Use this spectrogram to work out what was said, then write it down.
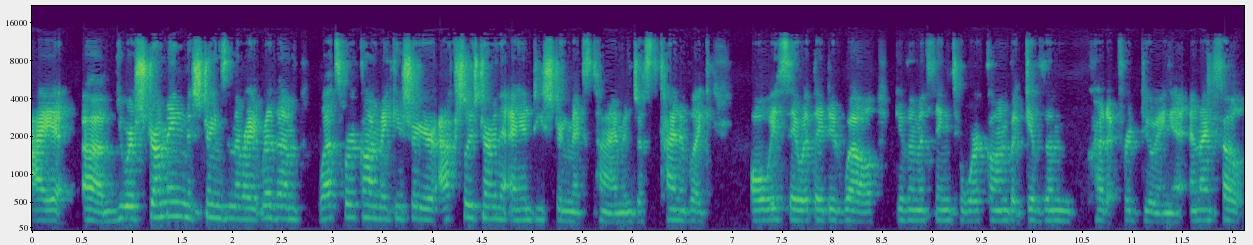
I um, you were strumming the strings in the right rhythm. Let's work on making sure you're actually strumming the A and D string next time, and just kind of like always say what they did well, give them a thing to work on, but give them credit for doing it. And I felt,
